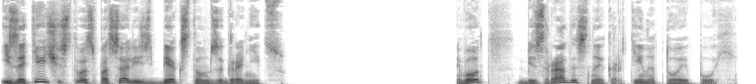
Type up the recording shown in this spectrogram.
из Отечества спасались бегством за границу. Вот безрадостная картина той эпохи.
